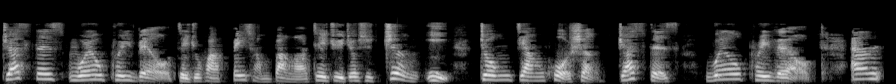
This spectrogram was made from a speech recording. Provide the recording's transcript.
Justice will prevail. 这句话非常棒啊！这句就是正义终将获胜。Justice will prevail. And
